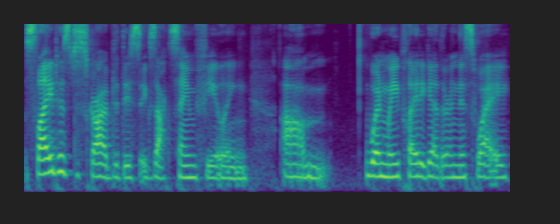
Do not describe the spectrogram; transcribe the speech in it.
Slade has described this exact same feeling um, when we play together in this way.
